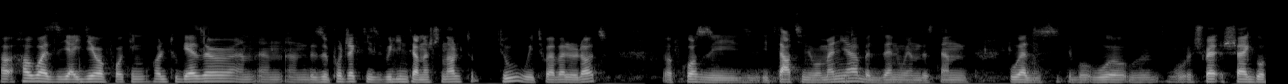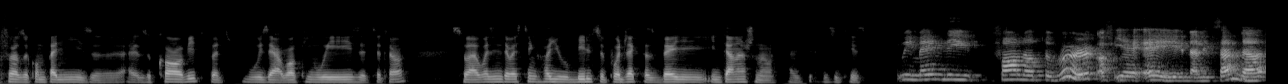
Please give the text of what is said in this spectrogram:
how, how, was the idea of working all together and, and, and the project is really international too we travel a lot of course the, it starts in romania but then we understand who has who, who, go first? The company is uh, the core of it but who they are working with etc so i was interested how you build the project as very international as, as it is. We mainly followed the work of EIA and Alexander.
